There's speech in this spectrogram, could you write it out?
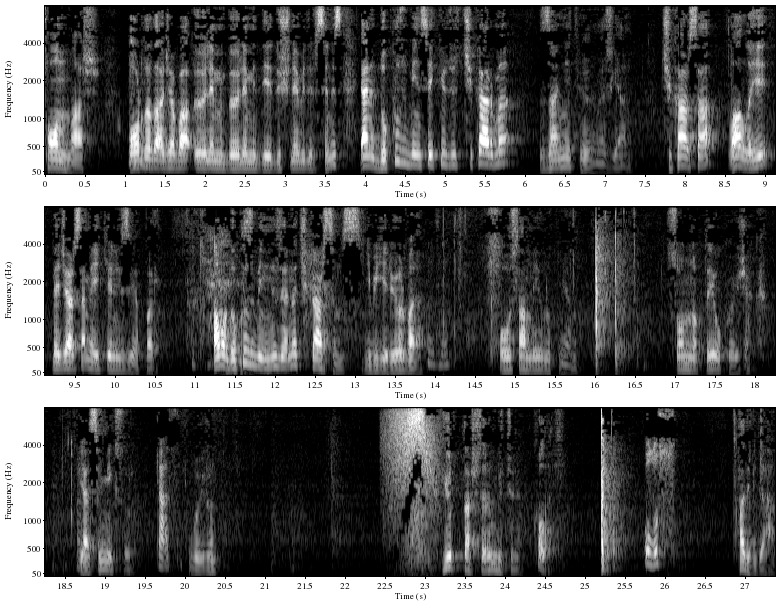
ton var. Orada da acaba öyle mi böyle mi diye düşünebilirsiniz. Yani 9800 çıkar mı? Zannetmiyorum Özge Hanım. Çıkarsa vallahi becersem heykelinizi yaparım. Ama 9000'in üzerine çıkarsınız gibi geliyor bana. Oğuzhan Bey'i unutmayalım. Son noktayı o koyacak. Gelsin mi ilk soru? Gelsin. Buyurun. Yurttaşların bütünü. Kolay. Ulus. Hadi bir daha.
